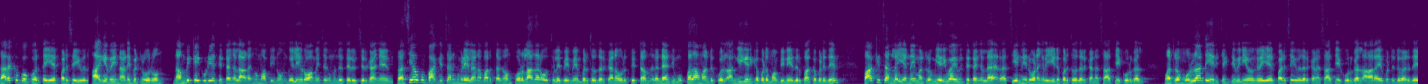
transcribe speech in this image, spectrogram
சரக்கு போக்குவரத்தை ஏற்பாடு செய்வது ஆகியவை நடைபெற்று வரும். நம்பிக்கைக்குரிய திட்டங்கள் அடங்கும் அப்படின்னும் வெளியுறவு அமைச்சகம் வந்து தெரிவிச்சிருக்காங்க. ரஷ்யாவுக்கும் பாகிஸ்தானுக்கும் இடையிலான வர்த்தகம் பொருளாதார ஒத்துழைப்பை மேம்படுத்துவதற்கான ஒரு திட்டம் ரெண்டாயிரத்தி முப்பதாம் ஆண்டுக்குள் அங்கீகரிக்கப்படும் அப்படின்னு எதிர்பார்க்கப்படுது. பாகிஸ்தானில் எண்ணெய் மற்றும் எரிவாயு திட்டங்களில் ரஷ்ய நிறுவனங்களை ஈடுபடுத்துவதற்கான சாத்தியக்கூறுகள் மற்றும் உள்நாட்டு எரிசக்தி விநியோகங்களை ஏற்பாடு செய்வதற்கான சாத்தியக்கூறுகள் ஆராயப்பட்டுட்டு வருது.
